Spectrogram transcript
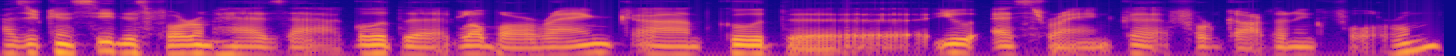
As you can see this forum has a good uh, global rank and good uh, US rank uh, for gardening forum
